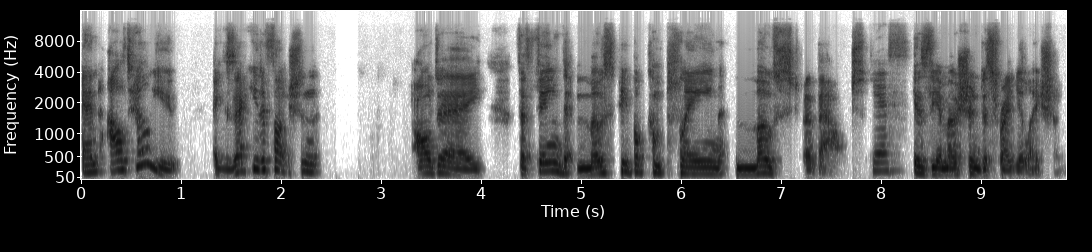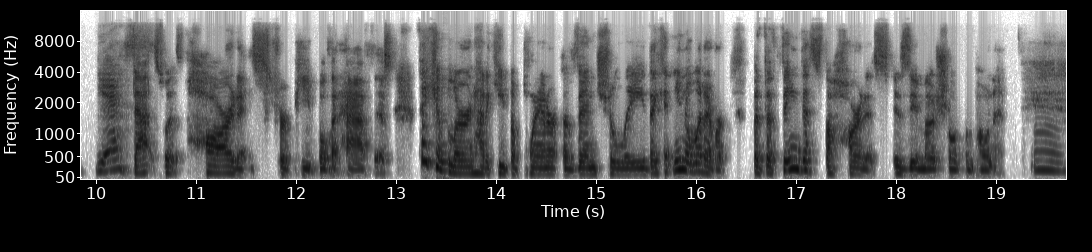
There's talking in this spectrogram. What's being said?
And I'll tell you, executive function all day, the thing that most people complain most about Yes. is the emotion dysregulation. Yes. That's what's hardest for people that have this. They can learn how to keep a planner eventually. They can, you know, whatever. But the thing that's the hardest is the emotional component. Mm.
